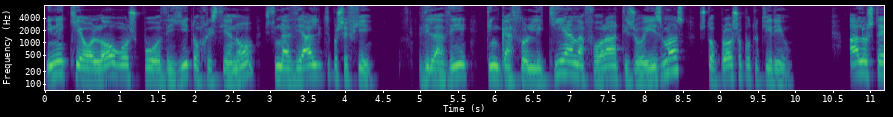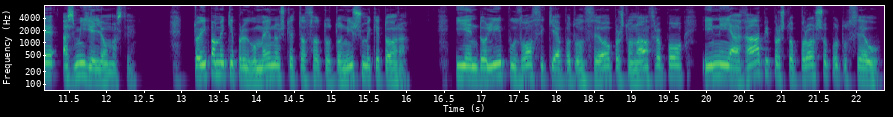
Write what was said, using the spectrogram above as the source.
είναι και ο λόγος που οδηγεί τον χριστιανό στην αδιάλειπτη προσευχή. Δηλαδή την καθολική αναφορά της ζωής μας στο πρόσωπο του Κυρίου. Άλλωστε ας μην γελιόμαστε. Το είπαμε και προηγουμένως και το θα το τονίσουμε και τώρα. Η εντολή που δόθηκε από τον Θεό προς τον άνθρωπο είναι η αγάπη προς το πρόσωπο του Θεού,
